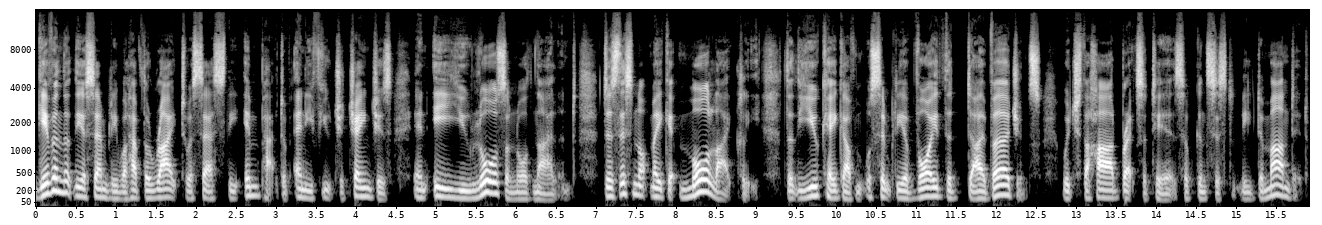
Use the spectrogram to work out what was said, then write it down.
Given that the Assembly will have the right to assess the impact of any future changes in EU laws on Northern Ireland, does this not make it more likely that the UK government will simply avoid the divergence which the hard Brexiteers have consistently demanded?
